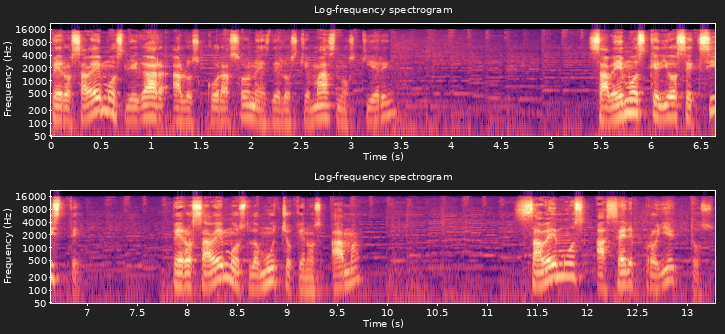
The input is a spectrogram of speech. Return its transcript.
pero ¿sabemos llegar a los corazones de los que más nos quieren? Sabemos que Dios existe, pero ¿sabemos lo mucho que nos ama? Sabemos hacer proyectos,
